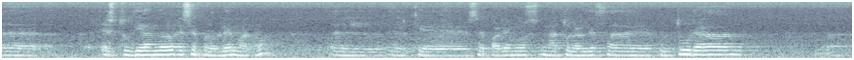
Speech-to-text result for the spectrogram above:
eh, estudiando ese problema, ¿no? El, el que separemos naturaleza de cultura. eh,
